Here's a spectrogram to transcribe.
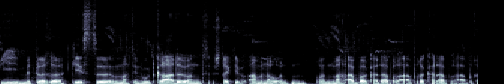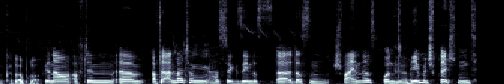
die mittlere Geste und mach den Hut gerade und streck die Arme nach unten und mach Abracadabra, Abracadabra, Abracadabra. Genau, auf dem, ähm, auf der Anleitung hast du ja gesehen, dass äh, das ein Schwein ist und Ja. dementsprechend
